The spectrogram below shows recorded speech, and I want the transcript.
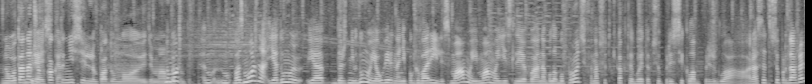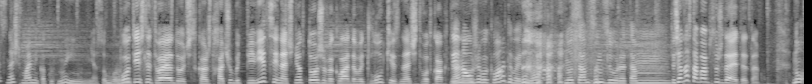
Ну вот она что-то как-то не сильно подумала, видимо, Ну, об может, этом. эм, возможно, я думаю, я даже не думаю, я уверена, они поговорили с мамой, и мама, если бы она была бы против, она все-таки как-то бы это все пресекла, бы, прижгла. А раз это все продолжается, значит, маме как вот, ну и не особо. Вот если твоя дочь скажет, хочу быть певицей, и начнет тоже выкладывать луки, значит, вот как ты. Да она ну, уже выкладывает, но, но там цензура, там... То есть она с тобой обсуждает это? Ну,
